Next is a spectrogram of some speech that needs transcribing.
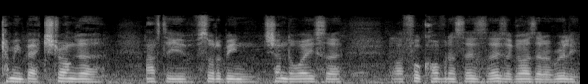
coming back stronger after you've sort of been shunned away. So I full confidence. Those, those are guys that are really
